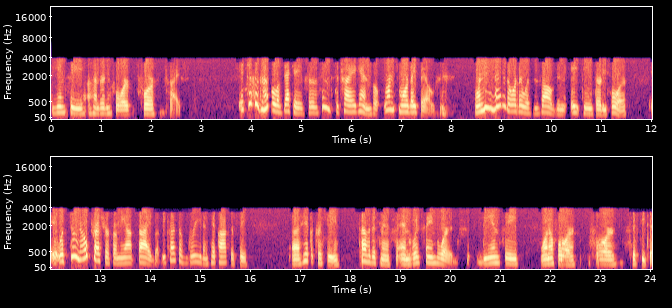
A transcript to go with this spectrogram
D&C 104, 4, 5. It took a couple of decades for the things to try again, but once more they failed. when the United Order was dissolved in 1834, it was through no pressure from the outside, but because of greed and hypocrisy, uh, hypocrisy, covetousness, and with feigned words. D&C 104, 452.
